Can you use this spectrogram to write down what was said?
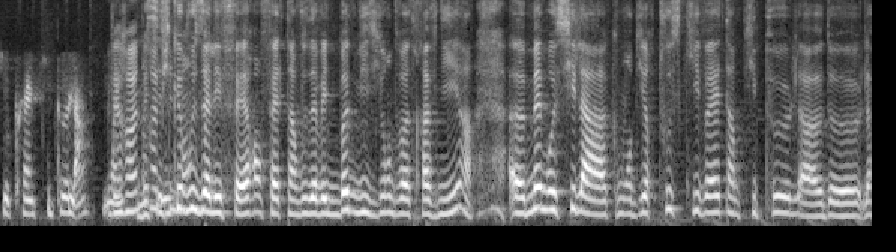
ce principe-là. Ouais. Véronne, Mais c'est ce que vous allez faire en fait. hein. Vous avez une bonne vision de votre avenir, Euh, même aussi la, comment dire, tout ce qui va être un petit peu la, de, la,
